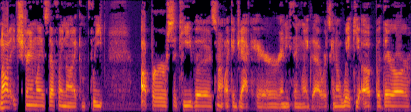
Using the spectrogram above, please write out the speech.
not extremely. It's definitely not a complete upper sativa. It's not like a Jack Herer or anything like that where it's going to wake you up. But there are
